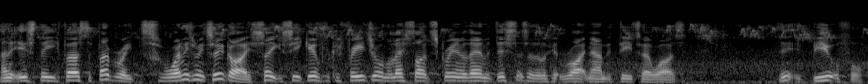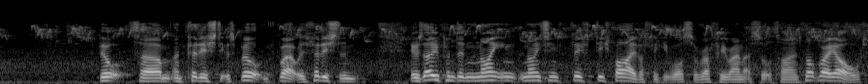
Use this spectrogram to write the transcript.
And it is the 1st of February 2022, guys. So you can see Guildford Cathedral on the left side of the screen over there in the distance. Have a look at right now, the detail-wise. It's beautiful. Built um, and finished, it was built, well, it was finished and it was opened in 19, 1955, I think it was, so roughly around that sort of time. It's not very old.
